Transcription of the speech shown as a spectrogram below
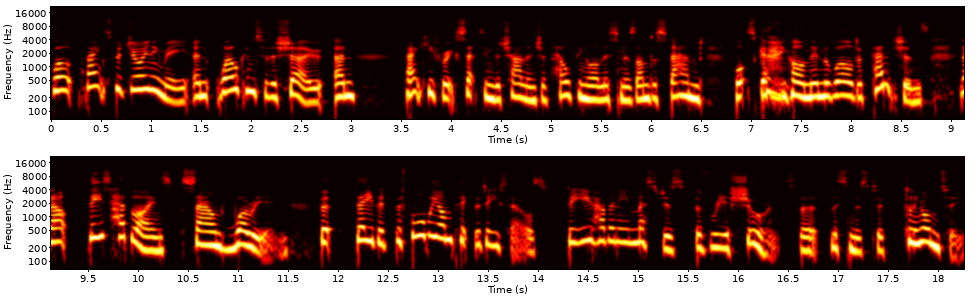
Well, thanks for joining me and welcome to the show. And thank you for accepting the challenge of helping our listeners understand what's going on in the world of pensions. Now, these headlines sound worrying, but David, before we unpick the details, do you have any messages of reassurance for listeners to cling on to?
